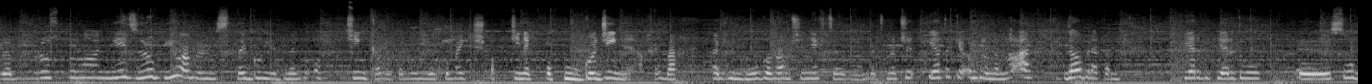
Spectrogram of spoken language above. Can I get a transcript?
że po prostu no nie zrobiłabym z tego jednego odcinka, bo to by był chyba jakiś odcinek po pół godziny, a chyba tak długo wam się nie chce oglądać. Znaczy, ja takie oglądam, no ale dobra, tam pierdu, pierdu, yy, sub,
